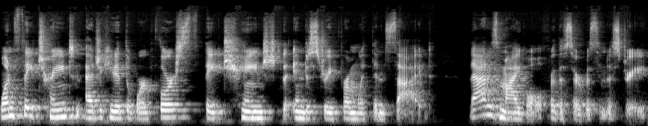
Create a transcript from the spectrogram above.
Once they trained and educated the workforce, they changed the industry from within side. That is my goal for the service industry.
